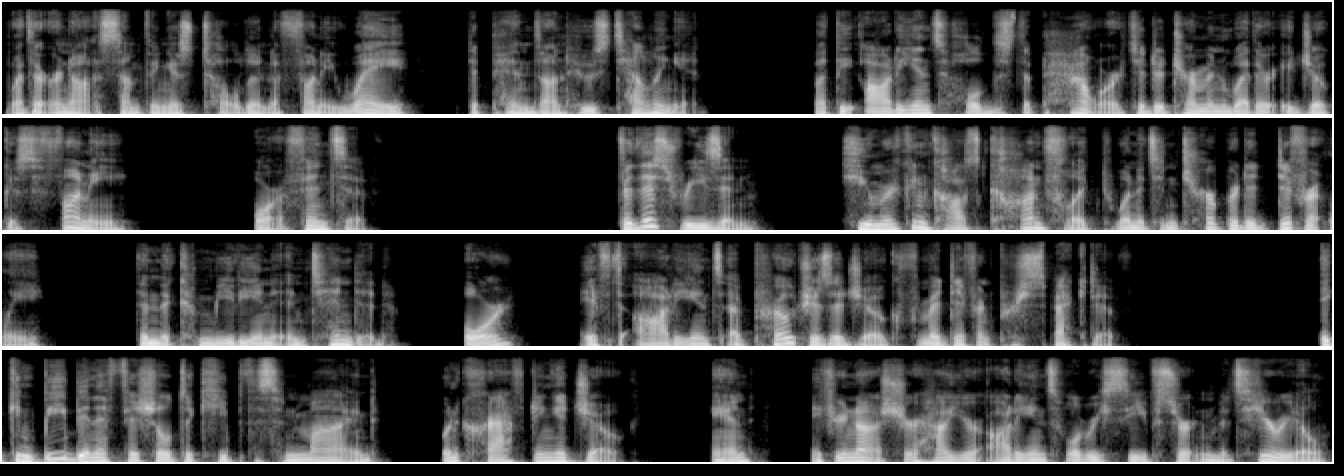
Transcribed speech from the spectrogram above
Whether or not something is told in a funny way depends on who's telling it, but the audience holds the power to determine whether a joke is funny or offensive. For this reason, humor can cause conflict when it's interpreted differently than the comedian intended, or if the audience approaches a joke from a different perspective. It can be beneficial to keep this in mind when crafting a joke, and if you're not sure how your audience will receive certain material,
